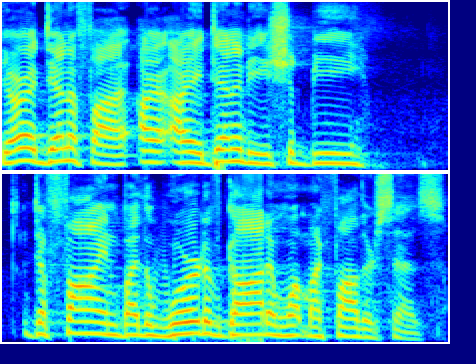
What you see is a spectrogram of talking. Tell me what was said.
See, our, identify, our, our identity should be defined by the Word of God and what my Father says.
